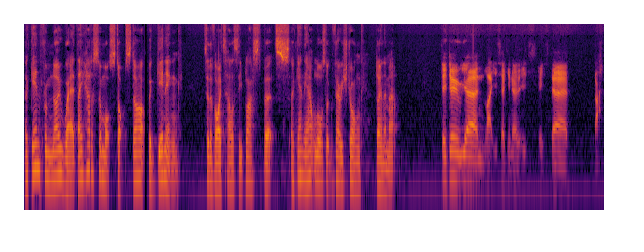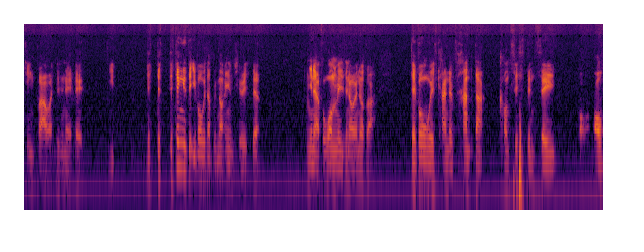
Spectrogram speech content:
again, from nowhere, they had a somewhat stop start beginning to the Vitality Blast. But again, the Outlaws look very strong, don't they, Matt? They do, yeah. And like you said, you know, it's it's their batting prowess, isn't it? That you, the, the, the thing is that you've always had with Nottinghamshire is that, you know, for one reason or another, they've always kind of had that consistency of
